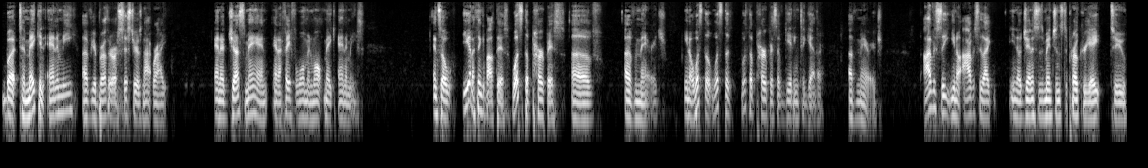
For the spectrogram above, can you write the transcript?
But to make an enemy of your brother or sister is not right. And a just man and a faithful woman won't make enemies. And so you got to think about this. What's the purpose of of marriage? You know, what's the what's the what's the purpose of getting together of marriage? Obviously, you know, obviously like, you know, Genesis mentions to procreate, to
